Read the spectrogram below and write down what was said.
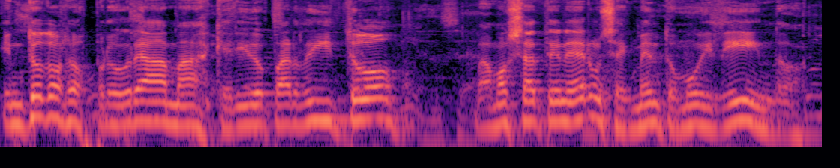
En todos los programas, querido Pardito, vamos a tener un segmento muy lindo,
